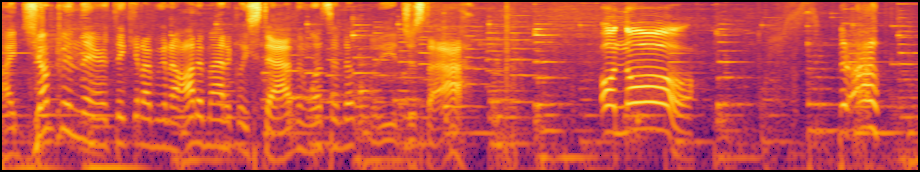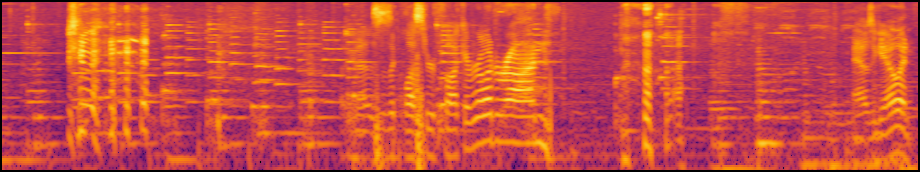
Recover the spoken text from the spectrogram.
I jump in there thinking I'm gonna automatically stab, and what's end up? You just, ah. Oh no! Ah! This is a clusterfuck. Everyone run! How's it going?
